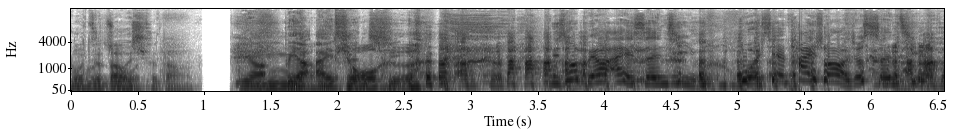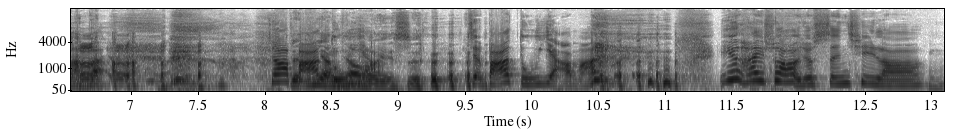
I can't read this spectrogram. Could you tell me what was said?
我知道，我知道，不要不要爱生气。你说不要爱生气，我现在他一说我就生气了，怎么办？就要把它毒哑也是，就把它毒哑嘛。因为他一说好就生气啦。嗯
